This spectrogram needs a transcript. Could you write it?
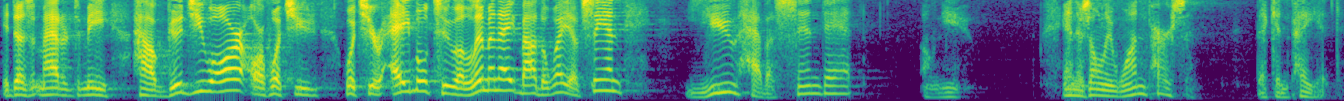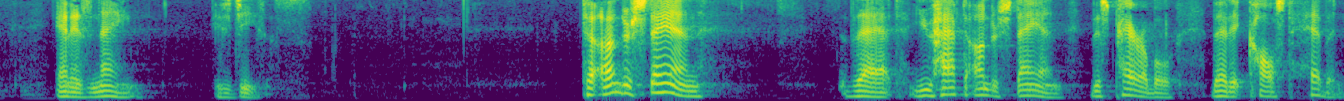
It doesn't matter to me how good you are or what, you, what you're able to eliminate by the way of sin. You have a sin debt on you. And there's only one person that can pay it, and his name is Jesus. to understand that, you have to understand this parable that it cost heaven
